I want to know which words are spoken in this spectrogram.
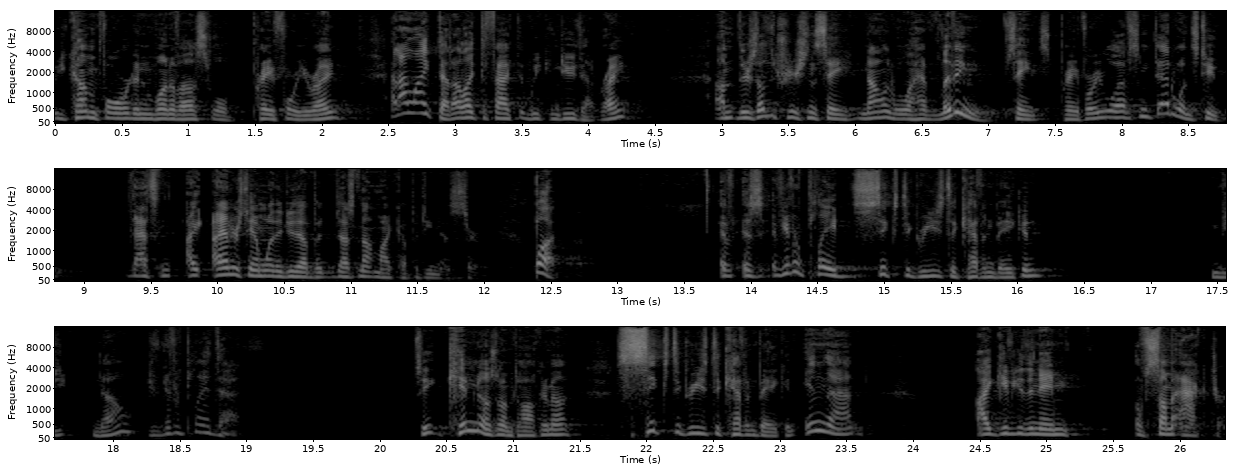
You come forward and one of us will pray for you, right? And I like that. I like the fact that we can do that, right? Um, there's other traditions that say not only will I have living saints pray for you, we'll have some dead ones too. That's, I, I understand why they do that, but that's not my cup of tea necessarily. But have you ever played Six Degrees to Kevin Bacon? No? You've never played that. See, Kim knows what I'm talking about. Six Degrees to Kevin Bacon. In that, I give you the name of some actor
